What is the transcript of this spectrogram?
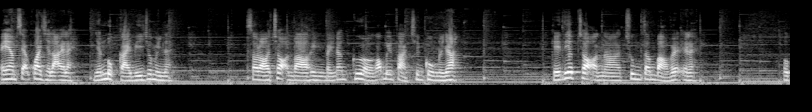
Anh em sẽ quay trở lại này, nhấn mục cái ví cho mình này. Sau đó chọn vào hình bánh răng cưa ở góc bên phải trên cùng này nhá. Kế tiếp chọn là trung tâm bảo vệ này. Ok,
